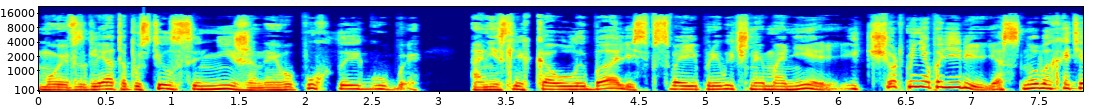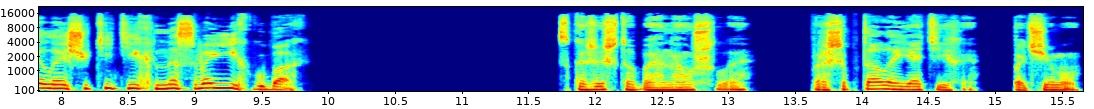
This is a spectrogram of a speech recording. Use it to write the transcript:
Мой взгляд опустился ниже, на его пухлые губы. Они слегка улыбались в своей привычной манере, и, черт меня подери, я снова хотела ощутить их на своих губах. «Скажи, чтобы она ушла», — прошептала я тихо. «Почему?»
